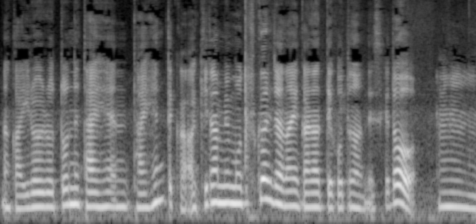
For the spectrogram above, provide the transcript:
なんかいろいろとね、大変、大変ってか諦めもつくんじゃないかなっていうことなんですけど、うん。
